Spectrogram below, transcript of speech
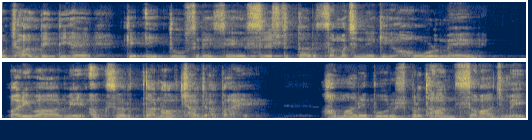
उछाल देती है कि एक दूसरे से श्रेष्ठतर समझने की होड़ में परिवार में अक्सर तनाव छा जाता है। हमारे पुरुष प्रधान समाज में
